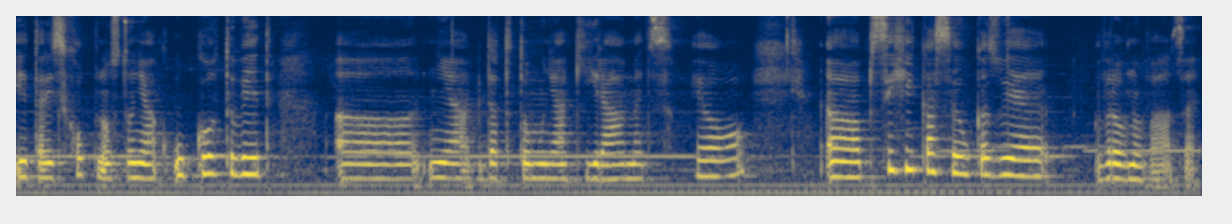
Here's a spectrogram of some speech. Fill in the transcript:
je tady schopnost to nějak ukotvit, nějak dát tomu nějaký rámec. Jo? Psychika se ukazuje v rovnováze.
